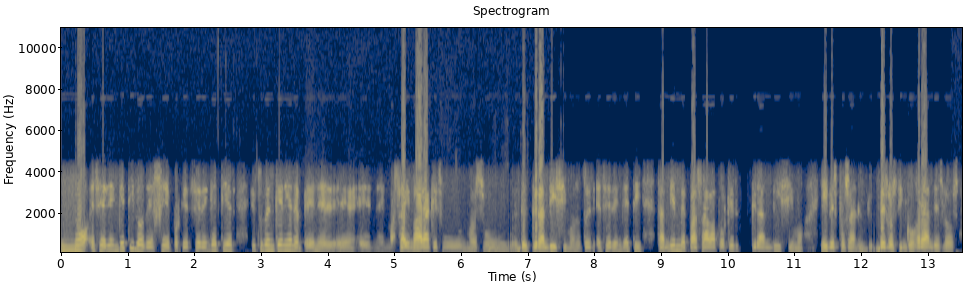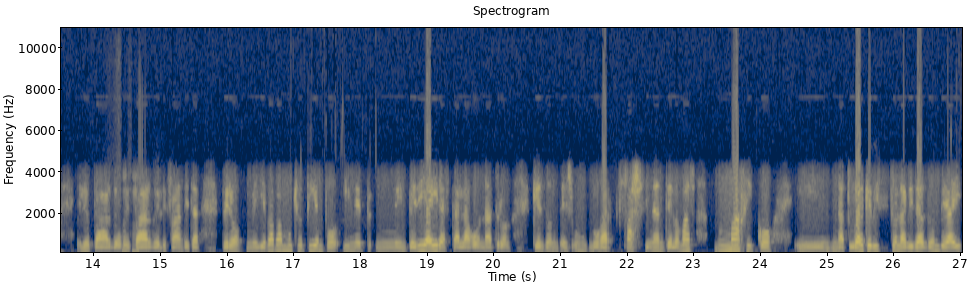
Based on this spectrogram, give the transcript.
No, el Serengeti lo dejé, porque Serengeti es, yo estuve en Kenia en, en, en, el Masai Mara, que es un, es un grandísimo, entonces en Serengeti también me pasaba porque es grandísimo, y ahí ves, pues, ves los cinco grandes, los el leopardo, guepardo, elefante y tal, pero me llevaba mucho tiempo y me, me impedía ir hasta el lago Natron, que es, donde, es un lugar fascinante, lo más mágico y natural que he visto en la vida, donde hay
